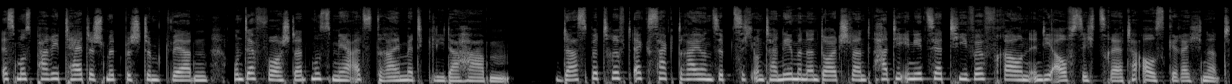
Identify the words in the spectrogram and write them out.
es muss paritätisch mitbestimmt werden und der Vorstand muss mehr als drei Mitglieder haben. Das betrifft exakt 73 Unternehmen in Deutschland, hat die Initiative Frauen in die Aufsichtsräte ausgerechnet.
